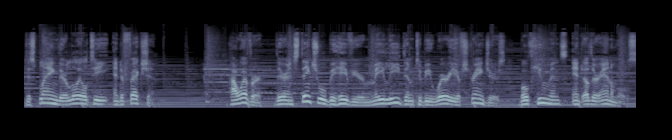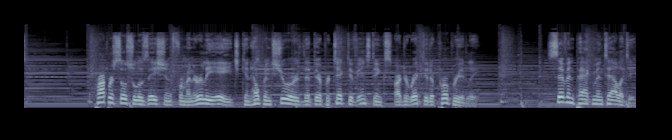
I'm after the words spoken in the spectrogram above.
displaying their loyalty and affection. However, their instinctual behavior may lead them to be wary of strangers, both humans and other animals. Proper socialization from an early age can help ensure that their protective instincts are directed appropriately. 7. Pack Mentality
